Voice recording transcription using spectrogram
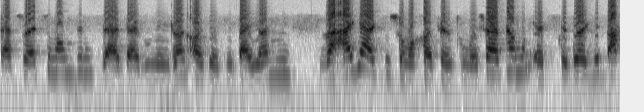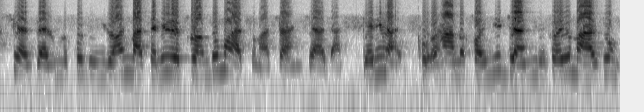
در صورتی که ما می‌دونیم در درون ایران آزادی بیان نیست. و اگر که شما خاطرتون باشه از همون ابتدا یه بخشی از درون خود ایران مسئله رفراندوم رو حتی مطرح کردن. یعنی همه خواهی جمعی مردم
